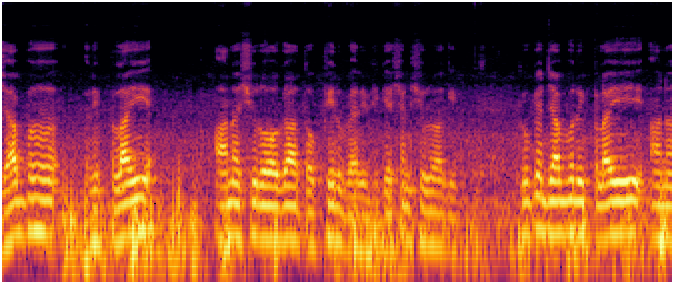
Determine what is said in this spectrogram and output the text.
जब रिप्लाई आना शुरू होगा तो फिर वेरिफिकेशन शुरू होगी। क्योंकि जब रिप्लाई आना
